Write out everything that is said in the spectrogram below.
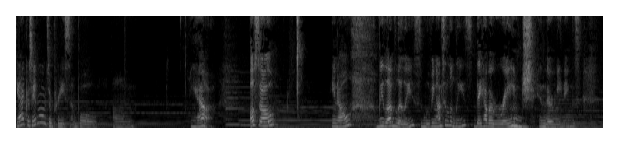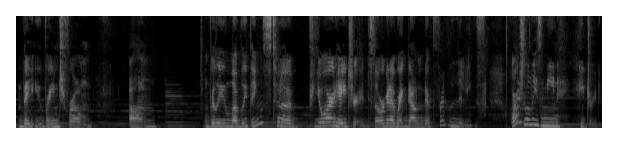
yeah, chrysanthemums are pretty simple. Um, yeah. Also, you know, we love lilies. Moving on to lilies, they have a range in their meanings. They range from um, really lovely things to pure hatred. So we're gonna break down different lilies. Orange lilies mean hatred.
